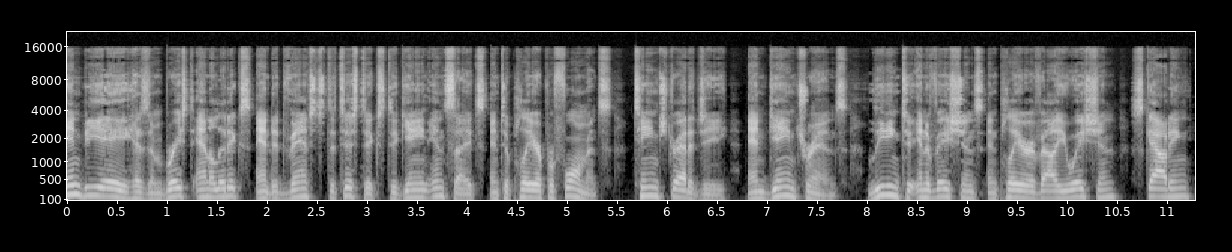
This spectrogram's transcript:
NBA has embraced analytics and advanced statistics to gain insights into player performance, team strategy, and game trends, leading to innovations in player evaluation, scouting,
